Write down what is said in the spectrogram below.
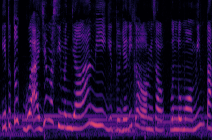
itu tuh gue aja masih menjalani gitu. Jadi kalau misal pun lo mau minta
